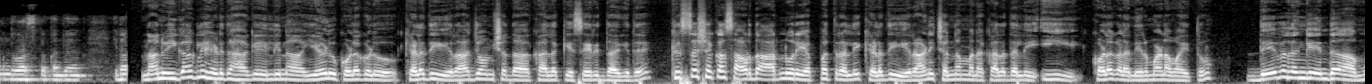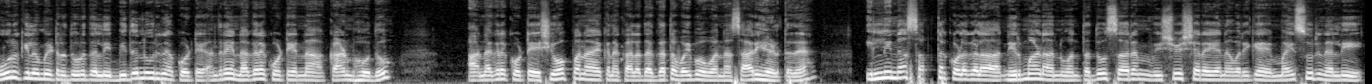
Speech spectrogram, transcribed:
ಮುಂದುವರಿಸ್ಬೇಕು ಅಂತ ನಾನು ಈಗಾಗಲೇ ಹೇಳಿದ ಹಾಗೆ ಇಲ್ಲಿನ ಏಳು ಕೊಳಗಳು ಕೆಳದಿ ರಾಜವಂಶದ ಕಾಲಕ್ಕೆ ಸೇರಿದ್ದಾಗಿದೆ. ಕ್ರಿಸ್ತಶಕ ಸಾವಿರದ ಆರುನೂರ ಎಪ್ಪತ್ತರಲ್ಲಿ ಕೆಳದಿ ರಾಣಿ ಚೆನ್ನಮ್ಮನ ಕಾಲದಲ್ಲಿ ಈ ಕೊಳಗಳ ನಿರ್ಮಾಣವಾಯಿತು. ದೇವಗಂಗೆಯಿಂದ ಮೂರು ಕಿಲೋಮೀಟರ್ ದೂರದಲ್ಲಿ ಬಿದನೂರಿನ ಕೋಟೆ, ಅಂದರೆ ನಗರ ಕೋಟೆಯನ್ನು ಕಾಣಬಹುದು. ಆ ನಗರಕೋಟೆ ಶಿವಪ್ಪ ನಾಯಕನ ಕಾಲದ ಗತ ವೈಭವವನ್ನು ಸಾರಿ ಹೇಳ್ತದೆ. ಇಲ್ಲಿನ ಸಪ್ತ ಕೊಳಗಳ ನಿರ್ಮಾಣ ಅನ್ನುವಂಥದ್ದು ಸರ್ ಎಂ ವಿಶ್ವೇಶ್ವರಯ್ಯನವರಿಗೆ ಮೈಸೂರಿನಲ್ಲಿ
